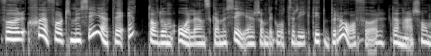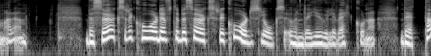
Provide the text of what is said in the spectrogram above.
För Sjöfartsmuseet är ett av de åländska museer som det gått riktigt bra för den här sommaren. Besöksrekord efter besöksrekord slogs under juliveckorna. Detta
